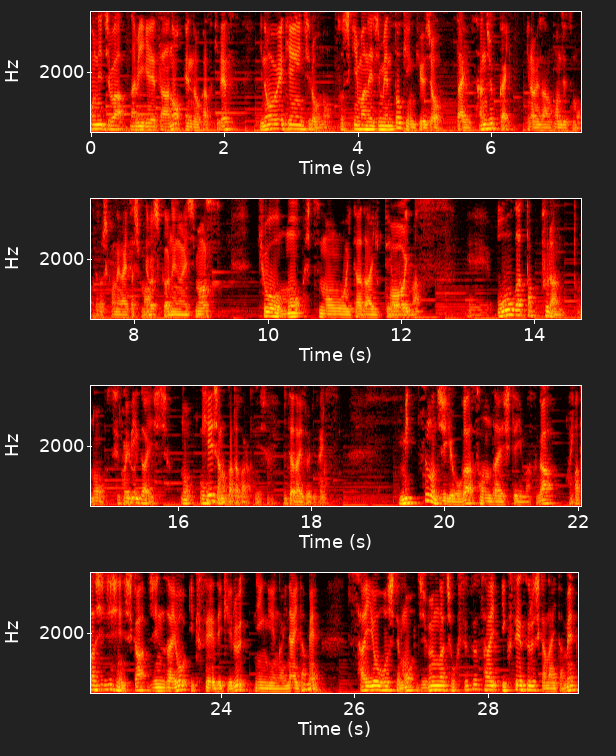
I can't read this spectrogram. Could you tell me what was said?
こんにちは、ナビゲーターの遠藤和樹です。井上健一郎の組織マネジメント研究所第30回。井上さん、本日もよろしくお願いいたします。よろしくお願いします。今日も質問をいただいております。えー大型プラントの設備会社の経営者の方からいただいております。3つの事業が存在していますが、はい私自身しか人材を育成できる人間がいないため、採用をしても自分が直接再育成するしかないため、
